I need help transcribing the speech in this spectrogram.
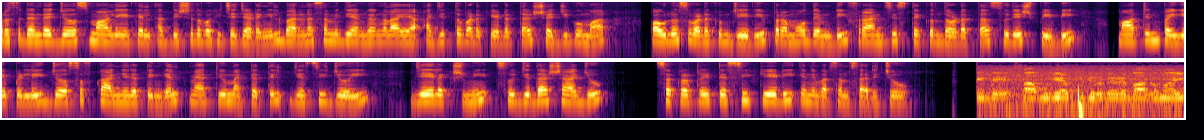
പ്രസിഡന്റ് ജോസ് മാളിയക്കൽ അധ്യക്ഷത വഹിച്ച ചടങ്ങിൽ ഭരണസമിതി അംഗങ്ങളായ Ajith Vadakkedath Shajikumar Paulose Vadakkumchery Pramod M D Francis Thekkumthodath Suresh P B Martin Payyappilly Joseph Kanjirathinkal Mathew Mattathil Jessy Joy Jayalakshmi Sujitha Shaju secretary Tessy K D എന്നിവർ സംസാരിച്ചു. സാമൂഹ്യ പ്രതിബദ്ധതയുടെ ഭാഗമായി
